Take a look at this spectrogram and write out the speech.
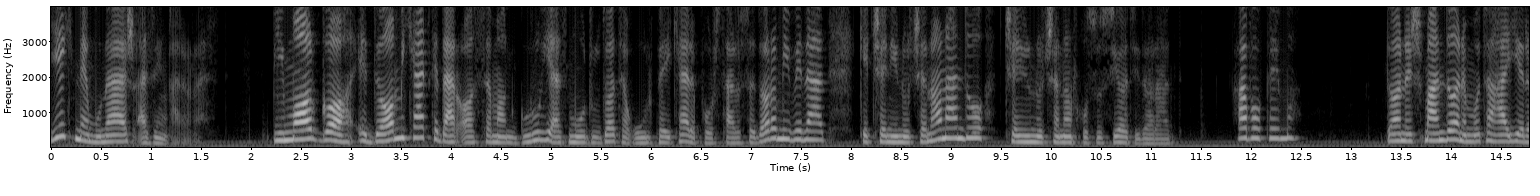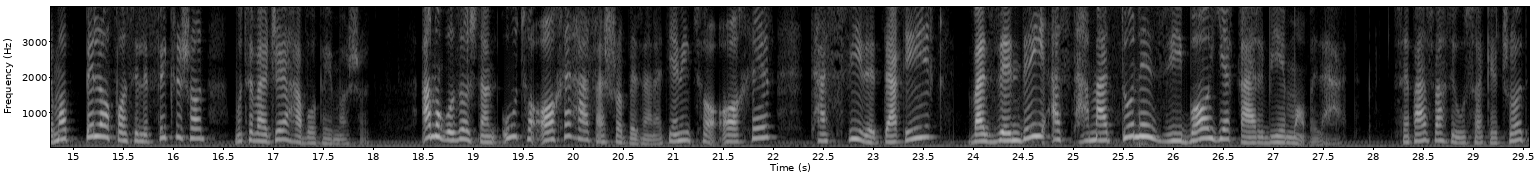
یک نمونهش از این قرار است بیمار گاه ادعا می کرد که در آسمان گروهی از موجودات قولپیکر پر سر و صدا را می بیند که چنین و چنانند و چنین و چنان خصوصیاتی دارند. هواپیما دانشمندان متحیر ما بلافاصله فکرشان متوجه هواپیما شد. اما گذاشتند او تا آخر حرفش را بزند یعنی تا آخر تصویر دقیق و زنده ای از تمدن زیبای غربی ما بدهد. سپس وقتی او ساکت شد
